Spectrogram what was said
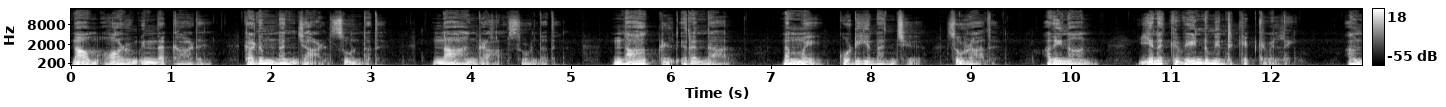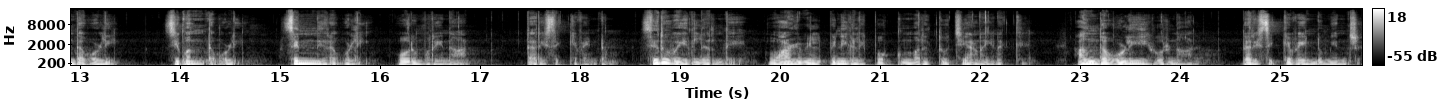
நாம் வாழும் இந்த காடு கடும் நஞ்சால் சூழ்ந்தது நாகங்களால் சூழ்ந்தது. நாக்கள் இருந்தால் நம்மை கொடிய நஞ்சு சூழாது. அதை நான் எனக்கு வேண்டும் என்று கேட்கவில்லை. அந்த ஒளி சிவந்த ஒளி செந்நிற ஒளி ஒரு முறை நான் தரிசிக்க வேண்டும். சிறு வயதிலிருந்தே வாழ்வில் பிணிகளை போக்கும் மருத்துவச்சியான எனக்கு அந்த ஒளியை ஒரு நாள் தரிசிக்க வேண்டும் என்று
